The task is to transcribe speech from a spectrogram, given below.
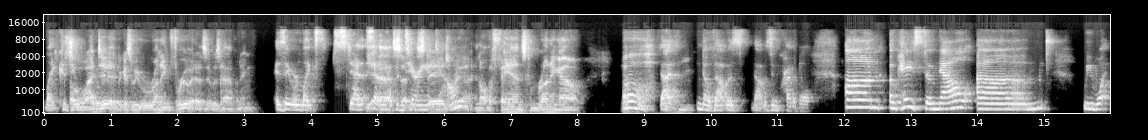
like, because you. Oh, I did because we were running through it as it was happening. As they were like sta- setting up and tearing it down. yeah, and all the fans come running out. Yeah. Oh, that Mhm. no, that was that was incredible. Um, okay, so now um we want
